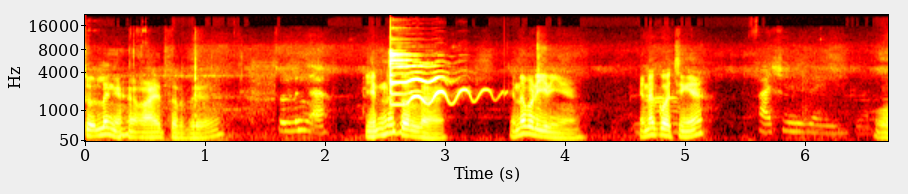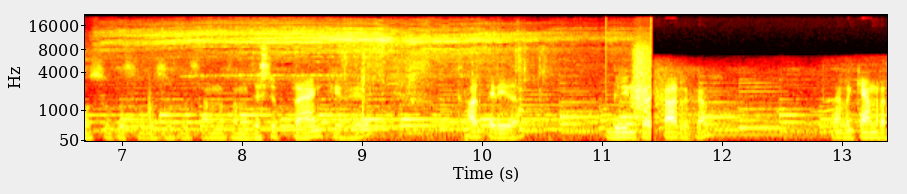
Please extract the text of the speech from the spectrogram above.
சொல்லுங்க வாயத்துறது சொல்லுங்க. என்ன சொல்ல? என்ன படிக்கிறீங்க? என்ன கோச்சிங்க ஓ சூப்பர் சூப்பர் சூப்பர் செம்ம செம்ம. ஜஸ்ட் ப்ராங்க் இது. கார் தெரியுதா? க்ரீன் கலர் கார் இருக்கா? அதில் கேமரா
